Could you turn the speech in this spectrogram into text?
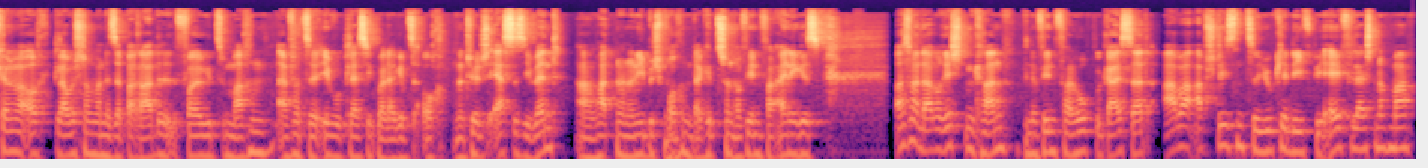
können wir auch, glaube ich, nochmal eine separate Folge zu machen. Einfach zur Evo Classic, weil da gibt's auch natürlich erstes Event, ähm, hatten wir noch nie besprochen. Mhm. Da gibt's schon auf jeden Fall einiges, was man da berichten kann. Bin auf jeden Fall hoch begeistert. Aber abschließend zur UK DFBA vielleicht nochmal.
